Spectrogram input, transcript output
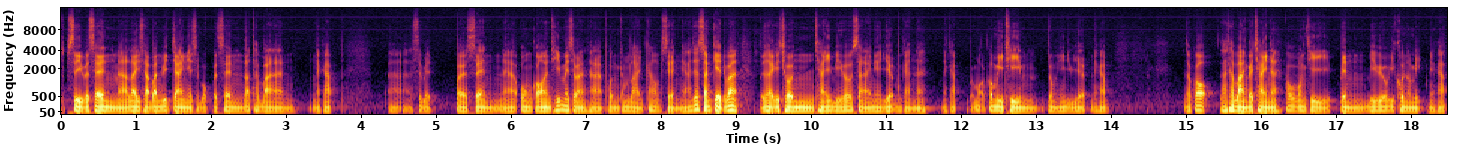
64%มหาลัยสถาบันวิจัยเนี่ย16%รัฐบาลนะครับ11เปอร์เซ็นต์นะองค์กรที่ไม่แสวงหาผลกำไร9เปอร์เซ็นต์นะจะสังเกตว่าบริษัทเอกชนใช้บีเ a ลไซน์เนี่ยเยอะเหมือนกันนะนะครับก็มีทีมตรงนี้อยู่เยอะนะครับ แล้วก็รัฐบาลก็ใช้นะ เพราะว่าบางทีเป็นบีเ a ลอีโคโนมิกนะครับ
